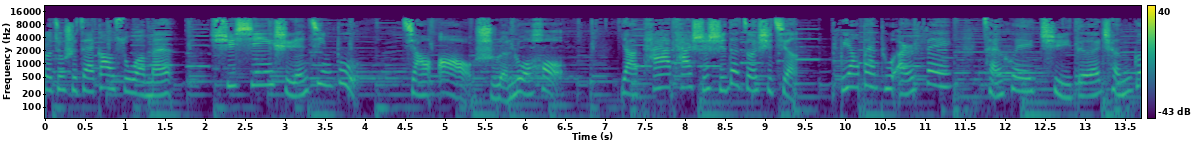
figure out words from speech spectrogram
这就是在告诉我们：虚心使人进步，骄傲使人落后。要踏踏实实的做事情，不要半途而废，才会取得成功。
